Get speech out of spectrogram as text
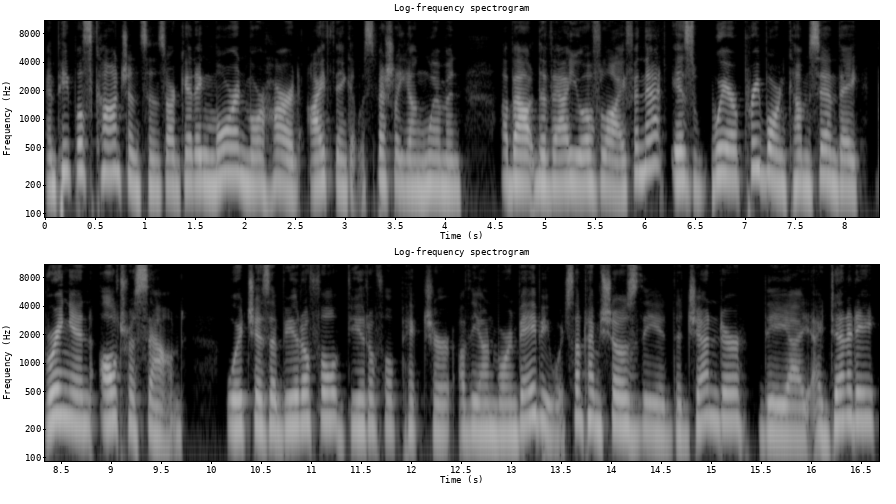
and people's consciences are getting more and more hard, I think, especially young women, about the value of life. And that is where preborn comes in. They bring in ultrasound, which is a beautiful, beautiful picture of the unborn baby, which sometimes shows the, the gender, the uh, identity,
